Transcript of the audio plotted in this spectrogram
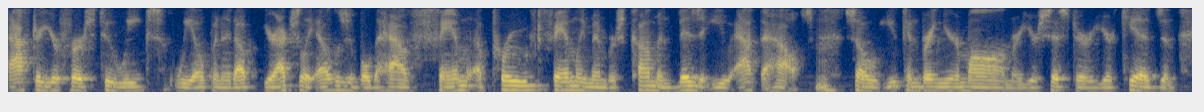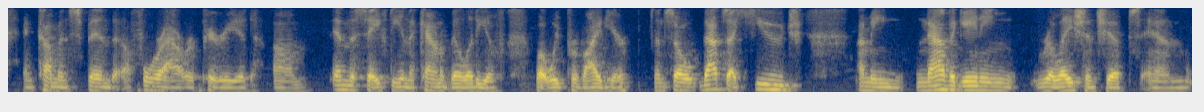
After your first two weeks we open it up. You're actually eligible to have family approved family members come and visit you at the house. Mm. so you can bring your mom or your sister your kids and and come and spend a four hour period um, in the safety and accountability of what we provide here. And so that's a huge I mean, navigating relationships and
